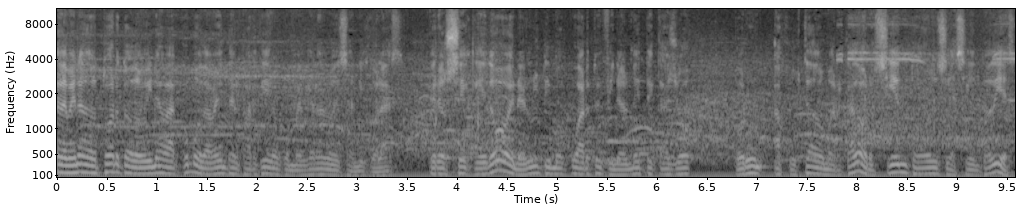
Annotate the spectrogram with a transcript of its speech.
de Venado Tuerto dominaba cómodamente el partido con Belgrano de San Nicolás, pero se quedó en el último cuarto y finalmente cayó por un ajustado marcador, 111 a 110.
